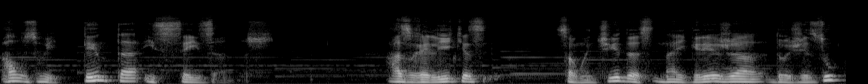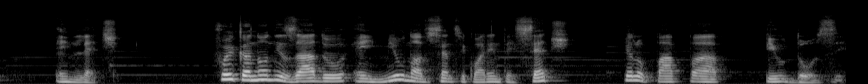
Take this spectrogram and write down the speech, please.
aos 86 anos. As relíquias são mantidas na Igreja do Jesus em Lete foi canonizado em 1947 pelo Papa Pio XII.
